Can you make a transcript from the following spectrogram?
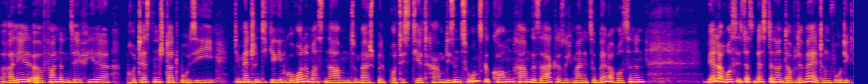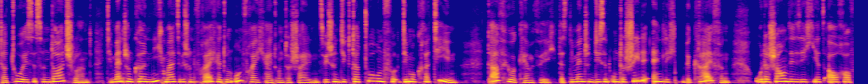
parallel äh, fanden sehr viele Protesten statt, wo sie die Menschen, die gegen Corona-Maßnahmen zum Beispiel protestiert haben, die sind zu uns gekommen haben gesagt, also ich meine zu Belarusinnen, Belarus ist das beste Land auf der Welt und wo Diktatur ist, ist in Deutschland. Die Menschen können nicht mal zwischen Freiheit und Unfreiheit unterscheiden, zwischen Diktatur und Demokratien. Dafür kämpfe ich, dass die Menschen diese Unterschiede endlich begreifen. Oder schauen Sie sich jetzt auch auf,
